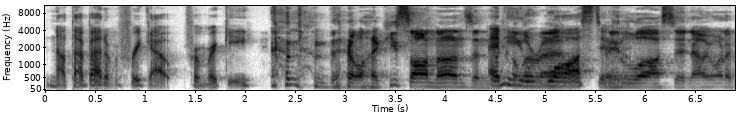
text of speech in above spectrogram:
not that bad of a freak out from Ricky. and then they're like, he saw nuns and, And he color red, lost And he lost it. Now we want to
